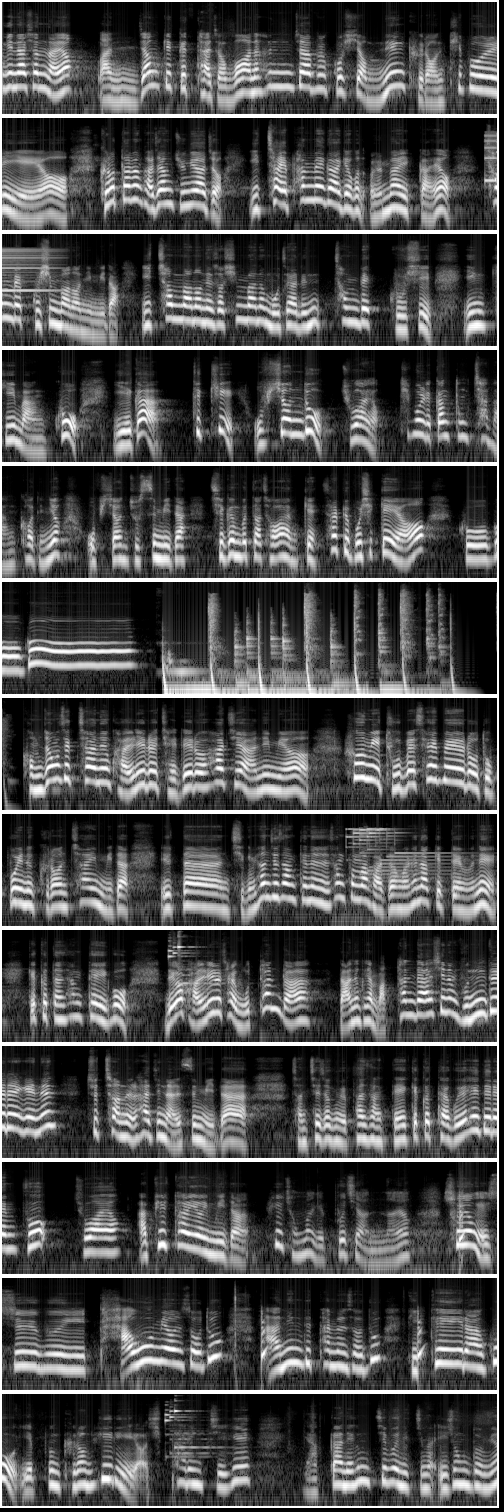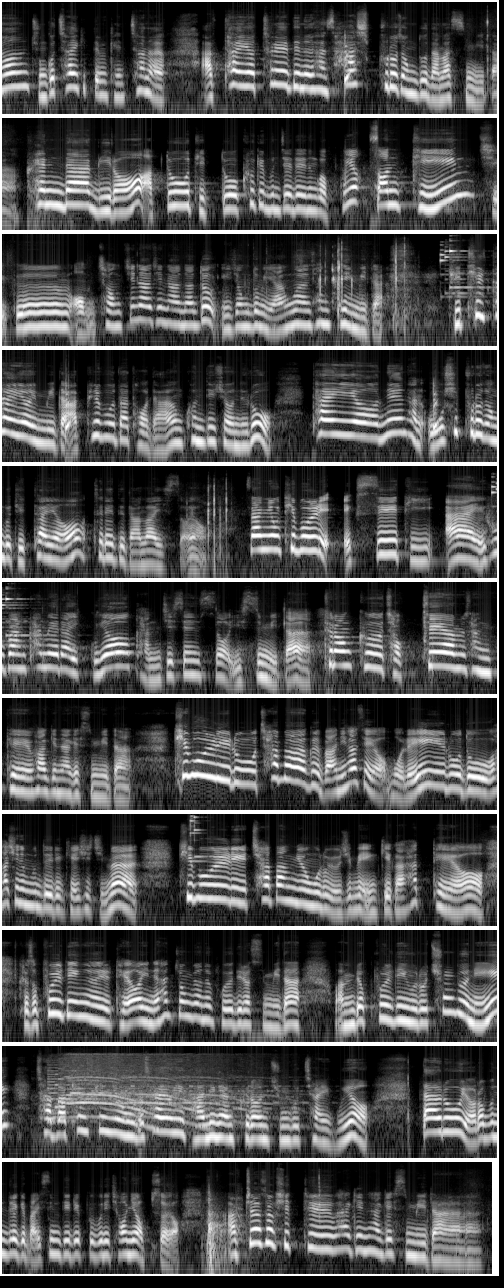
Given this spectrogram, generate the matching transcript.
확인하셨나요? 완전 깨끗하죠. 뭐 하나 흠잡을 곳이 없는 그런 티볼리예요. 그렇다면 가장 중요하죠. 이 차의 판매 가격은 얼마일까요? 1190만 원입니다. 2천만 원에서 10만 원 모자른 1190. 인기 많고 얘가 특히 옵션도 좋아요. 티볼리 깡통차 많거든요. 옵션 좋습니다. 지금부터 저와 함께 살펴보실게요. 고고고! 검정색 차는 관리를 제대로 하지 않으면 흠이 두 배, 세 배로 돋보이는 그런 차입니다. 일단 지금 현재 상태는 상품화 과정을 해놨기 때문에 깨끗한 상태이고 내가 관리를 잘 못한다. 나는 그냥 막 탄다 하시는 분들에게는 추천을 하진 않습니다. 전체적인 외판 상태 깨끗하고요. 헤드램프 좋아요. 아필 타이어입니다. 휠 정말 예쁘지 않나요? 소형 SUV 다우면서도 아닌 듯 하면서도 디테일하고 예쁜 그런 휠이에요. 18인치 휠. 약간의 흠집은 있지만 이 정도면 중고 차이기 때문에 괜찮아요. 앞 타이어 트레드는 한 40% 정도 남았습니다. 휀다 미러 앞도 뒷도 크게 문제되는 거 없고요. 썬팅 지금 엄청 진하진 않아도 이 정도면 양호한 상태입니다. 뒤틸 타이어입니다. 앞휠보다 더 나은 컨디션으로 타이어는 한 50% 정도 뒷타이어 트레드 남아 있어요. 쌍용 티볼리 XDI 후방 카메라 있고요. 감지 센서 있습니다. 트렁크 적재함 상태 확인하겠습니다. 티볼리로 차박을 많이 하세요. 뭐 레이로도 하시는 분들이 계시지만 티볼리 차박용으로 요즘에 인기가 핫해요. 그래서 폴딩을 되어 있는 한쪽 면을 보여드렸습니다. 완벽 폴딩으로 충분히 차박 캠핑용으로 사용이 가능한 그런 중고차이고요. 따로 여러분들에게 말씀드릴 부분이 전혀 없어요. 앞좌석 시트 확인하겠습니다.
